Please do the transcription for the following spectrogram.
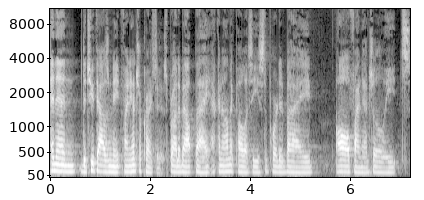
And then the 2008 financial crisis brought about by economic policies supported by all financial elites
